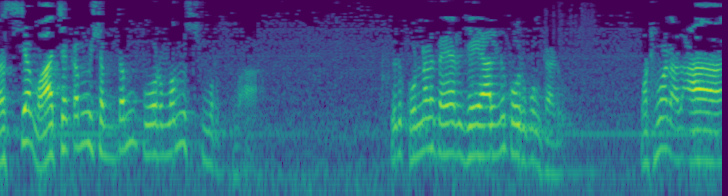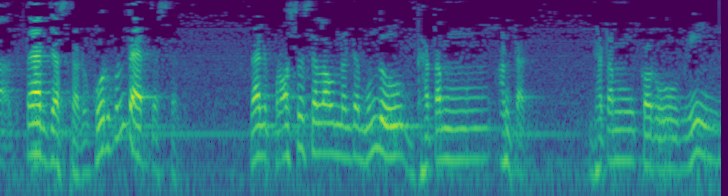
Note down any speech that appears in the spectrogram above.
తస్య వాచకం శబ్దం పూర్వం స్మృత్వ. వీడు కుండను తయారు చేయాలని కోరుకుంటాడు. మొట్టమొదటి తయారు చేస్తాడు. కోరుకుని తయారు చేస్తాడు. దాని ప్రాసెస్ ఎలా ఉందంటే ముందు ఘటం అంటాడు. ఘటం కరోమి.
